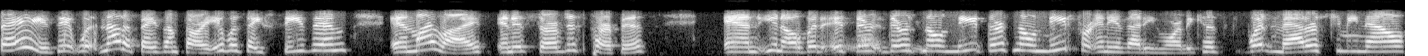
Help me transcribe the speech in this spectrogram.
phase. It was not a phase. I'm sorry. It was a season in my life, and it served its purpose. And you know, but it, there there's no need there's no need for any of that anymore because what matters to me now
